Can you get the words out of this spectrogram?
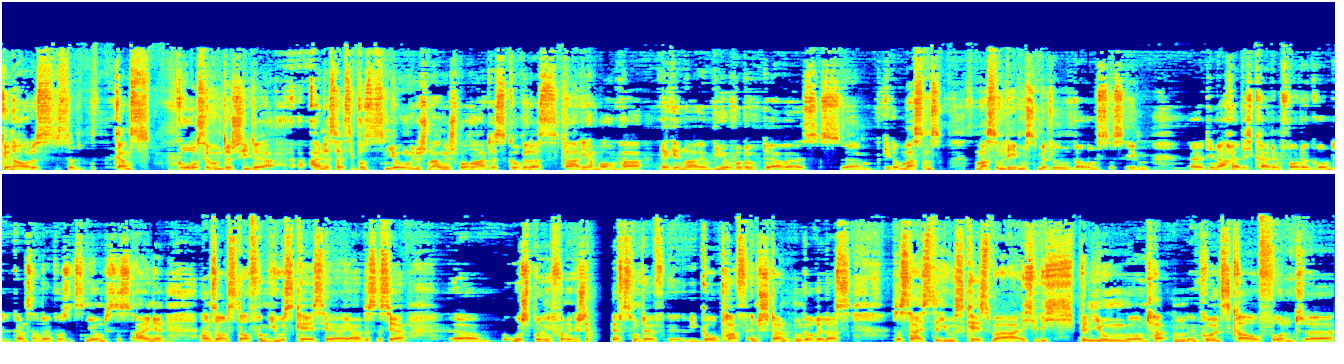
Genau, das sind ganz große Unterschiede. Einerseits die Positionierung, wie du schon angesprochen hattest. Gorillas, klar, die haben auch ein paar regionale Bioprodukte, aber es ist, ähm, geht um Massen, Massenlebensmittel. Bei uns ist eben äh, die Nachhaltigkeit im Vordergrund, ganz andere Positionierung. Das ist eine. Ansonsten auch vom Use Case her, ja, das ist ja äh, ursprünglich von einem Geschäftsmodell wie GoPuff entstanden, Gorillas. Das heißt, der Use Case war, ich, ich bin jung und habe einen Impulskauf und äh,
